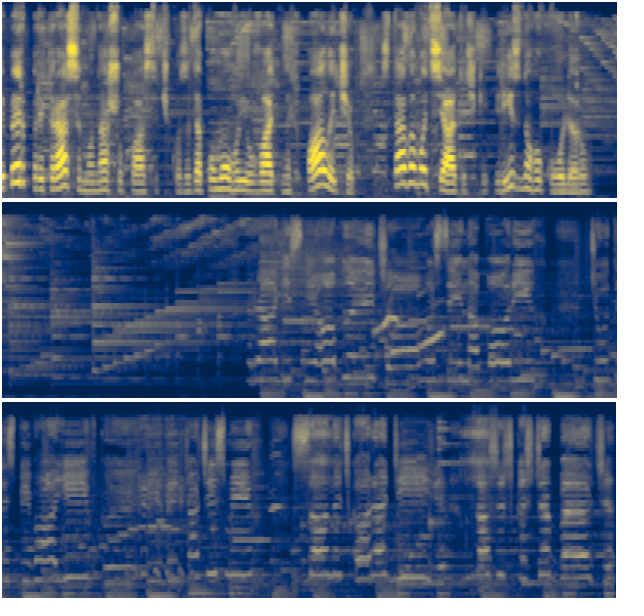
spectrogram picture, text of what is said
Тепер прикрасимо нашу пасочку. За допомогою ватних паличок ставимо цяточки різного кольору. Пташечка щебече,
